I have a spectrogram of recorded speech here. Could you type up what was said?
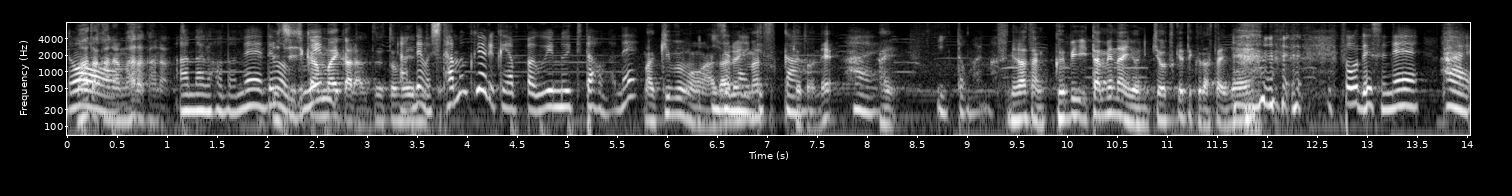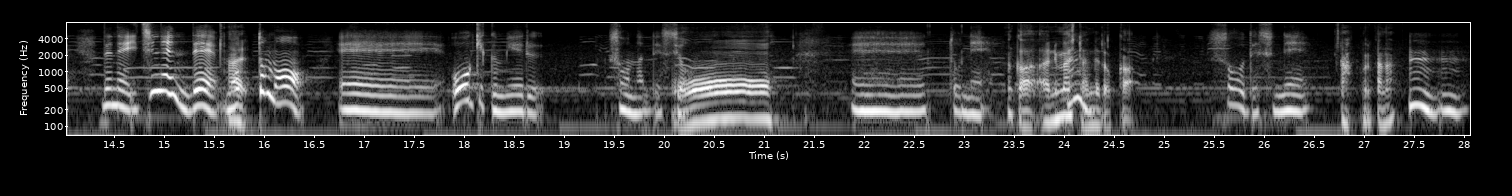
ど。まだかなまだかな。あなるほどね。でも1時間前上からずっとでも下向くよりかやっぱ上向いてた方がね。まあ気分も上がりまですけどね。はい、はい。い、いと思います。皆さん首痛めないように気をつけてくださいね。そうですね。はい。でね1年ではい。最も、えー大きく見えるそうなんですよ。おー。えー、っとね。なんかありましたね、どっか。そうですね。あこれかな？うんうん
